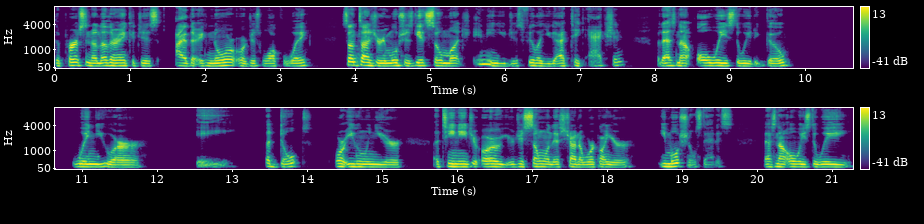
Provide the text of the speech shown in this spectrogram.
the person on the other end could just either ignore or just walk away. Sometimes your emotions get so much and then you just feel like you gotta take action, but that's not always the way to go when you are a adult or even when you're a teenager or you're just someone that's trying to work on your emotional status. That's not always the way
